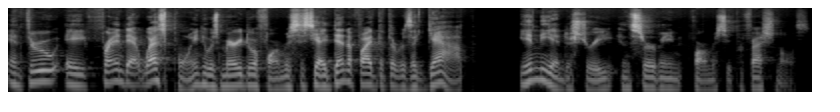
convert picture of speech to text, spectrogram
And through a friend at West Point who was married to a pharmacist, he identified that there was a gap in the industry in serving pharmacy professionals.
